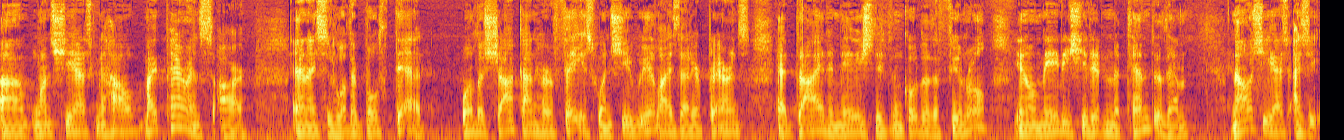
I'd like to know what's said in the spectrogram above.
Um, once she asked me how my parents are. And I said, well, they're both dead. Well, the shock on her face when she realized that her parents had died and maybe she didn't go to the funeral, you know, maybe she didn't attend to them. Now she asks, I see,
